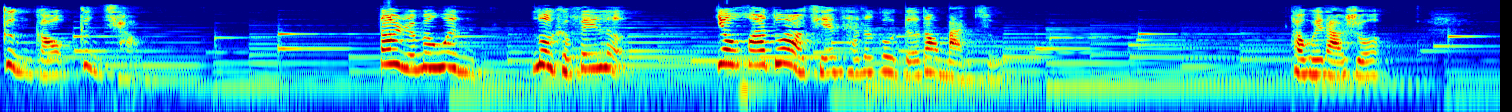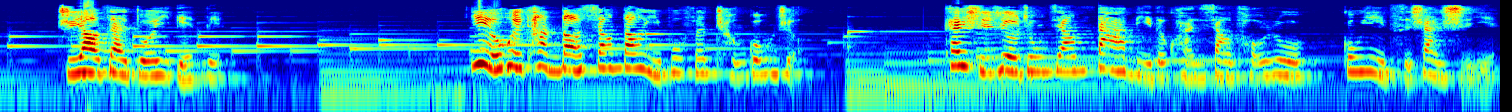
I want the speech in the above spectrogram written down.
更高、更强。当人们问洛克菲勒要花多少钱才能够得到满足？他回答说：“只要再多一点点。”你也会看到相当一部分成功者，开始热衷将大笔的款项投入公益慈善事业，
